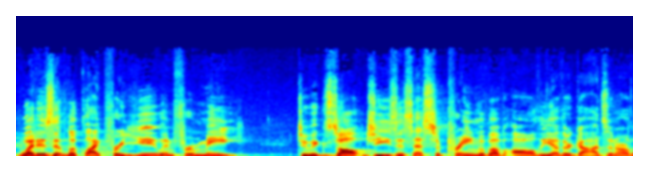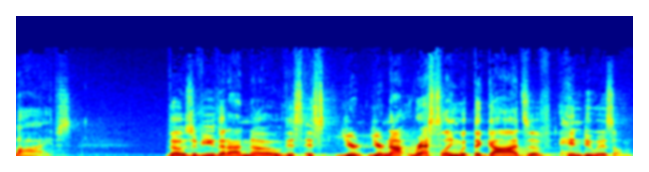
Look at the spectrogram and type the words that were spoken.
What does it look like for you and for me to exalt Jesus as supreme above all the other gods in our lives? Those of you that I know, this is you're, you're not wrestling with the gods of Hinduism,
